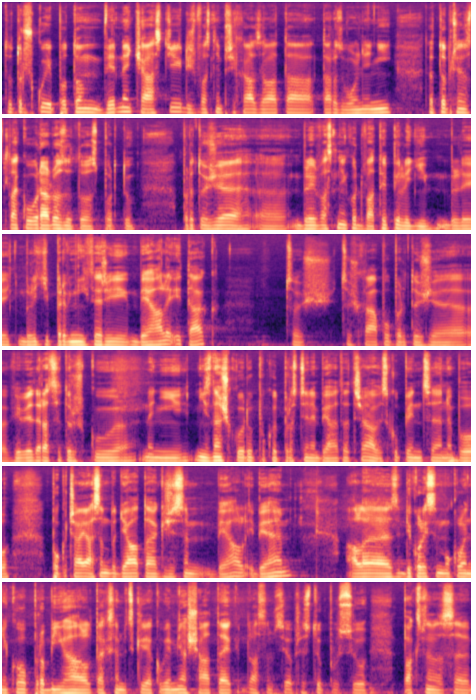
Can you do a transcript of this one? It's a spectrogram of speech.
to trošku i potom v jedné části, když vlastně přicházela ta, ta rozvolnění, tak to přineslo takovou radost do toho sportu. Protože uh, byly vlastně jako dva typy lidí. Byli, byli ti první, kteří běhali i tak, což, což chápu, protože vyvětrat se trošku eh, není nic na škodu, pokud prostě neběháte třeba ve skupince, nebo pokud třeba já jsem to dělal tak, že jsem běhal i během, ale kdykoliv jsem okolo někoho probíhal, tak jsem vždycky jakoby měl šátek, dal jsem si ho přes tu pusu, pak jsem zase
